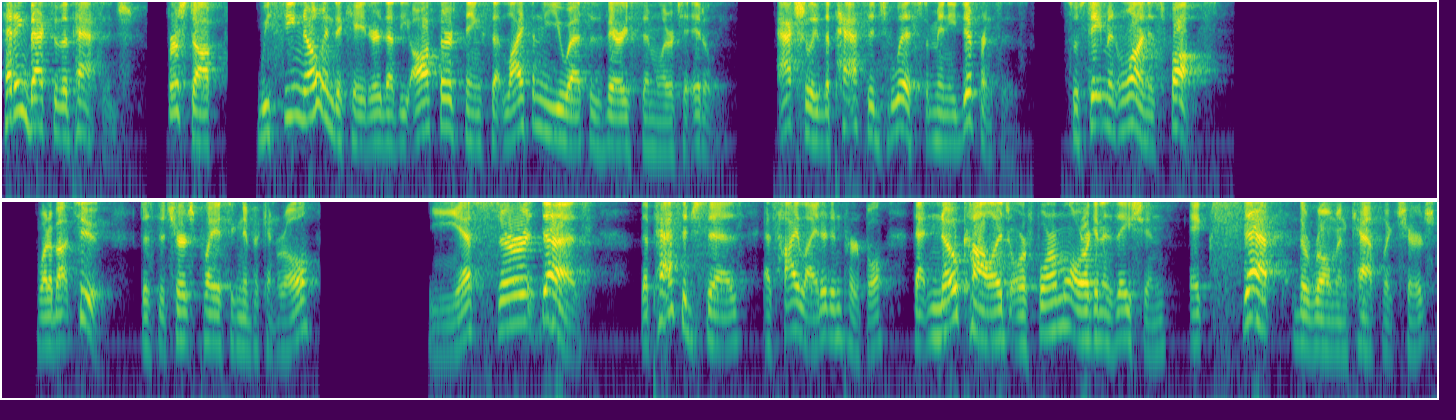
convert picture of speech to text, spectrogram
Heading back to the passage. First off, we see no indicator that the author thinks that life in the U.S. is very similar to Italy. Actually, the passage lists many differences. So statement 1 is false. What about 2? Does the church play a significant role? Yes, sir, it does. The passage says, as highlighted in purple, that no college or formal organization except the Roman Catholic Church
